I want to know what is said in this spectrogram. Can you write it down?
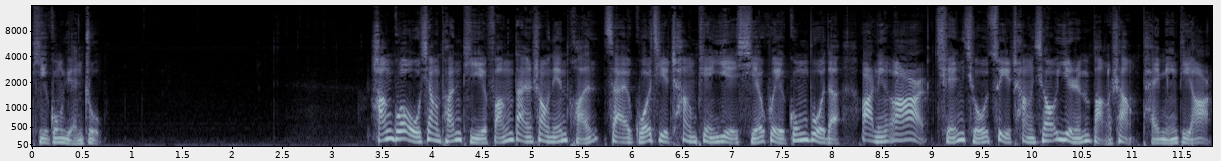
提供援助。韩国偶像团体防弹少年团在国际唱片业协会公布的2022全球最畅销艺人榜上排名第二。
